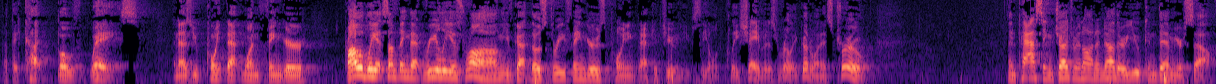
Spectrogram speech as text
but they cut both ways. And as you point that one finger, probably at something that really is wrong, you've got those three fingers pointing back at you. It's the old cliche, but it's a really good one. It's true. In passing judgment on another, you condemn yourself.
